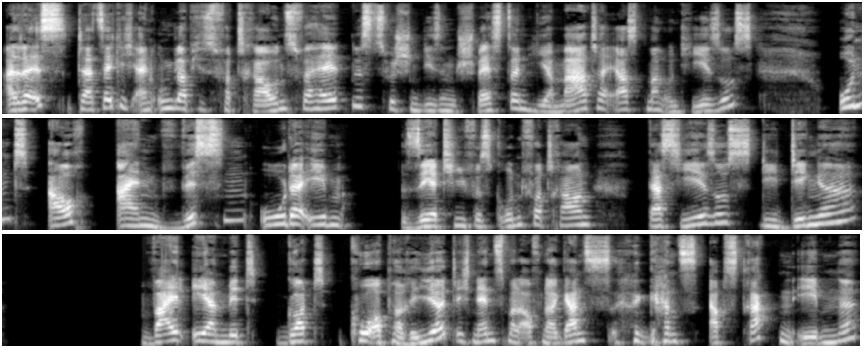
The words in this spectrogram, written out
Also da ist tatsächlich ein unglaubliches Vertrauensverhältnis zwischen diesen Schwestern, hier Martha erstmal und Jesus, und auch ein Wissen oder eben sehr tiefes Grundvertrauen, dass Jesus die Dinge, weil er mit Gott kooperiert, ich nenne es mal auf einer ganz, ganz abstrakten Ebene,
